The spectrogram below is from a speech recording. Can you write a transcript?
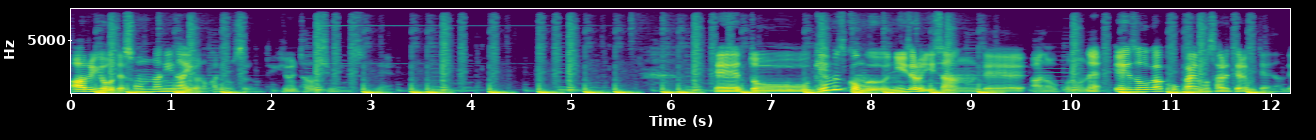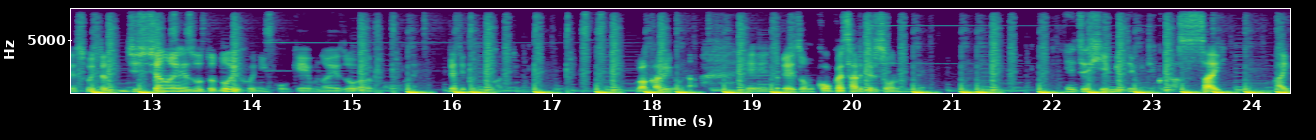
あ、あるようでそんなにないような感じもするので、非常に楽しみですよね。えっ、と、ゲームズコム2023で、あの、このね、映像が公開もされてるみたいなんで、そういった実写の映像とどういう風にこうゲームの映像がこうね、出てくるのかっていうのがこうわかるような、えーと映像も公開されてるそうなんで、えーぜひ見てみてください。はい。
